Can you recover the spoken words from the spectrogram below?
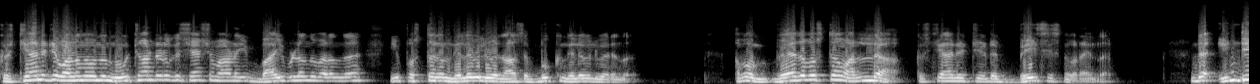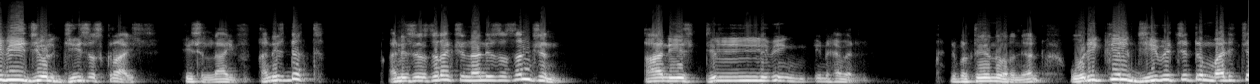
ക്രിസ്ത്യാനിറ്റി വളർന്നു വന്ന് നൂറ്റാണ്ടുകൾക്ക് ശേഷമാണ് ഈ ബൈബിൾ എന്ന് പറയുന്ന ഈ പുസ്തകം നിലവിൽ വരുന്നത് ആസ് എ ബുക്ക് നിലവിൽ വരുന്നത്. അപ്പം വേദപുസ്തകം അല്ല ക്രിസ്ത്യാനിറ്റിയുടെ ബേസിസ് എന്ന് പറയുന്നത്. The individual Jesus Christ his life and his death and his resurrection and his ascension and ഈ സ്റ്റിൽ ലിവിങ് ഇൻ ഹെവൻ ഒരു പ്രത്യേകത എന്ന് പറഞ്ഞാൽ ഒരിക്കൽ ജീവിച്ചിട്ട് മരിച്ച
